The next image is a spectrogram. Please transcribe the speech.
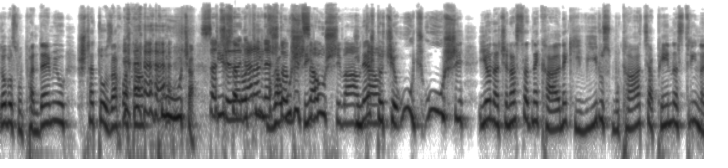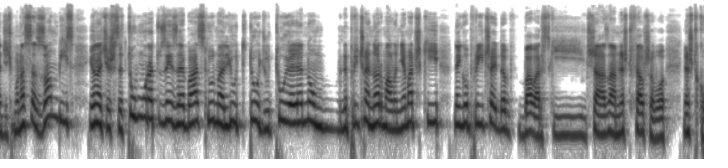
dobili smo pandemiju, šta to zahvata pluća. Sad će sad da otići nešto za uši, za uši vam. i nešto da. će ući u uši i onda će nastati neka, neki virus, mutacija, penis 3, nađe ćemo nastati zombis i onda ćeš se tu morat uzeti zajebati s ljudima, ljudi dođu tu i jednom ne pričaju normalno njemački, nego pričaju da bavarski, šta znam, nešto felšavo, nešto ko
